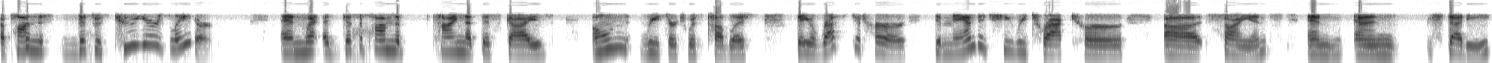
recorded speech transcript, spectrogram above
upon this. This was two years later, and when, uh, just upon the time that this guy's own research was published, they arrested her, demanded she retract her uh, science and and study,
